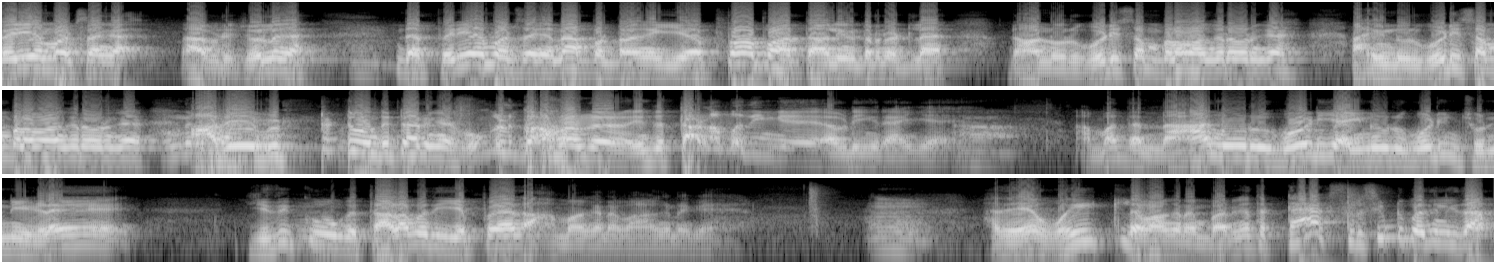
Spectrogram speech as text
பெரிய மனுஷங்க அப்படி சொல்லுங்க. இந்த பெரிய மனுஷங்க என்ன பண்றாங்க? எப்ப பார்த்தாலும் இன்டர்நெட்ல நானூறு கோடி சம்பளம் வாங்குறவருங்க ஐநூறு கோடி சம்பளம் வாங்குறவருங்க அதை விட்டுட்டு வந்துட்டாருங்க உங்களுக்கு அவங்க எங்க தளபதிங்க அப்படிங்கிறாங்க. ஆ. ஆமா இந்த நானூறு கோடி ஐநூறு கோடின்னு சொன்னீங்களே இதுக்கு உங்க தளபதி எப்பயாவது ஆமாங்க நான் வாங்கினேங்க. அதே ஒயிட்ல வாங்குறேன் பாருங்க அந்த டாக்ஸ் ரிசிப்ட் பதினி தான்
